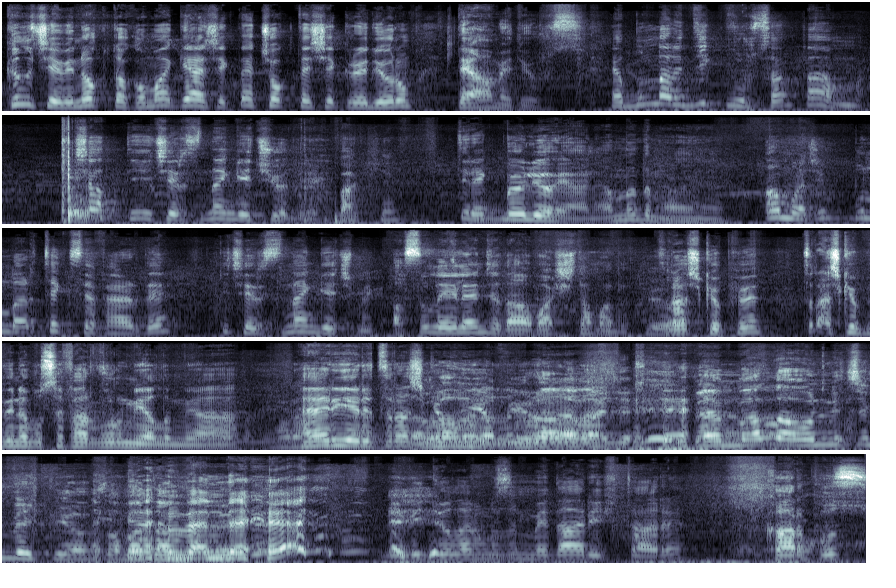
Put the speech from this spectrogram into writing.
Kılıçevi.com'a gerçekten çok teşekkür ediyorum. Devam ediyoruz. Ya bunları dik vursan tamam mı? Çat diye içerisinden geçiyor direkt bak. Direkt bölüyor yani anladın mı? Aynen. Amacım bunları tek seferde içerisinden geçmek. Asıl eğlence daha başlamadı. Tıraş köpüğü. Tıraş köpüğüne bu sefer vurmayalım ya. Her yeri tıraş köpüğü yapıyor. ben vallahi onun için bekliyorum sabahtan ben de. Ve videolarımızın medarı iftarı karpuz.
